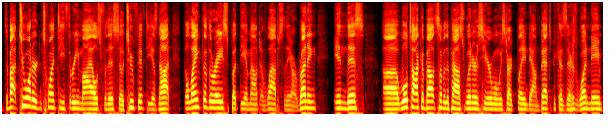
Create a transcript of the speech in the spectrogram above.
It's about 223 miles for this, so 250 is not the length of the race, but the amount of laps they are running in this. Uh, we'll talk about some of the past winners here when we start laying down bets because there's one name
